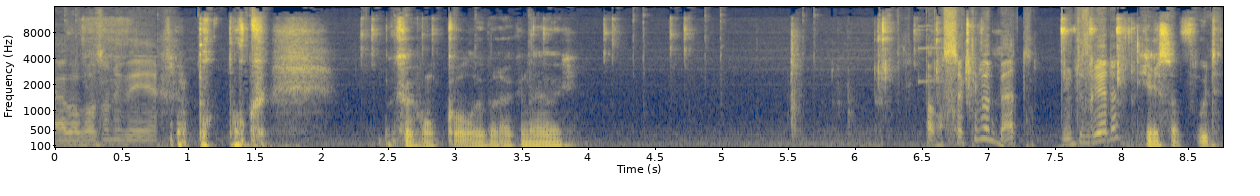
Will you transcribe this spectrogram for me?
Eh, wat was dat nu weer? Pok, pok. Ik ga gewoon kool gebruiken, eigenlijk. Wat was ik in mijn bed? Nu tevreden? Hier is some food.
